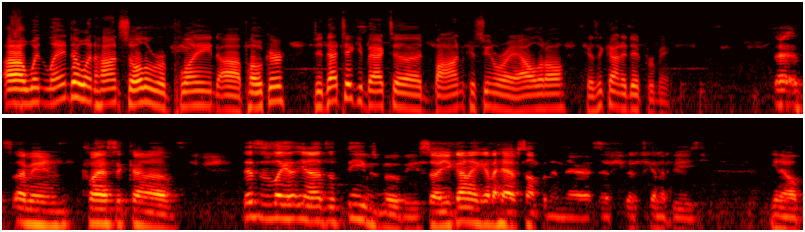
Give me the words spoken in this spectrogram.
uh, when Lando and Han Solo were playing uh, poker, did that take you back to Bond Casino Royale at all? Because it kind of did for me. It's I mean classic kind of. This is like you know it's a thieves movie, so you kind of gotta have something in there that, that's gonna be, you know,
